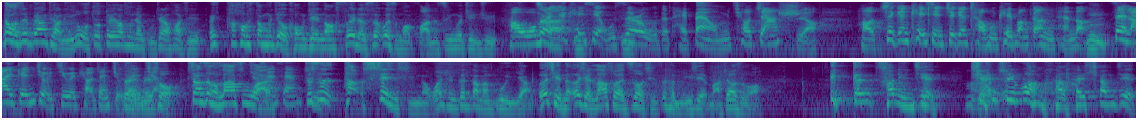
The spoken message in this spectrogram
那我这边调，你如果说对到目前股价的话，其实哎，它后面上面就有空间哦。所以呢，所以为什么法人资金会进去？好，我们来看 K 线五四二五的台半，我们敲扎实啊。好，这根 K 线，这根长红 K 棒，刚刚你谈到，嗯，再拉一根就有机会挑战九三九。对，没错，像这种拉出来，九三三，就是它线型啊，完全跟大盘不一样。而且呢，而且拉出来之后，其实很明显嘛，叫什么？一根穿云箭，千军万马来相见，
